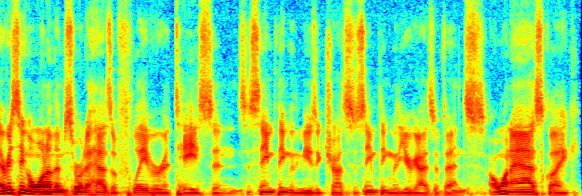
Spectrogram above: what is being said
every single one of them sort of has a flavor, a taste, and it's the same thing with Music Trust. The same thing with your guys' events. I want to ask, like,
